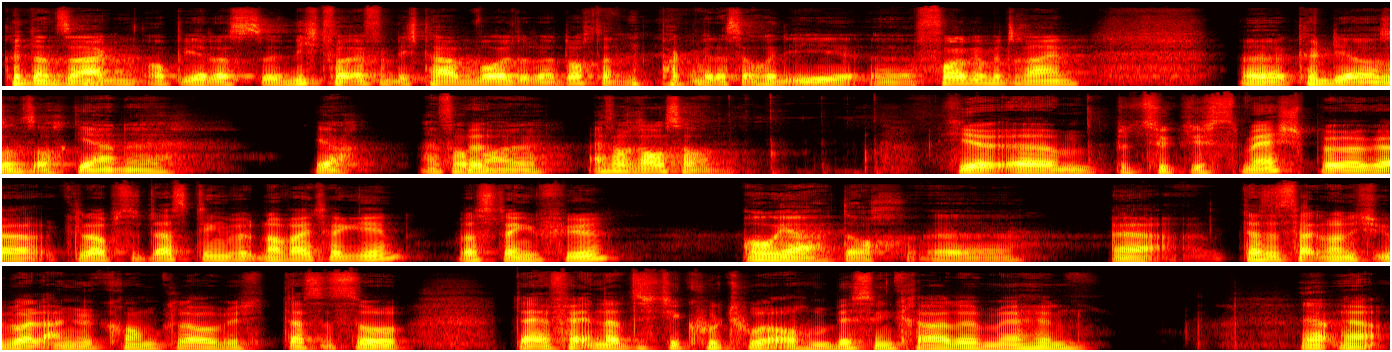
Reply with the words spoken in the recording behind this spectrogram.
Könnt dann sagen, ob ihr das äh, nicht veröffentlicht haben wollt oder doch, dann packen wir das auch in die äh, Folge mit rein. Äh, könnt ihr sonst auch gerne, ja, einfach Ja. mal, einfach raushauen. Hier ähm, bezüglich Smashburger, glaubst du, das Ding wird noch weitergehen? Was ist dein Gefühl? Oh ja, doch. Äh, Ja, das ist halt noch nicht überall angekommen, glaube ich. Das ist so, da verändert sich die Kultur auch ein bisschen gerade mehr hin. ja. Ja.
